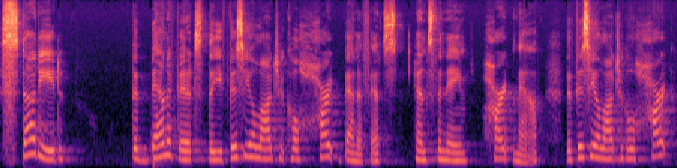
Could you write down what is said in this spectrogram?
studied the benefits, the physiological heart benefits, hence the name HeartMath, the physiological heart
